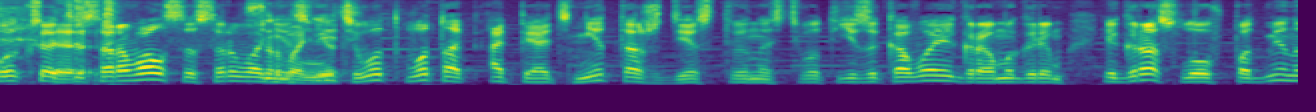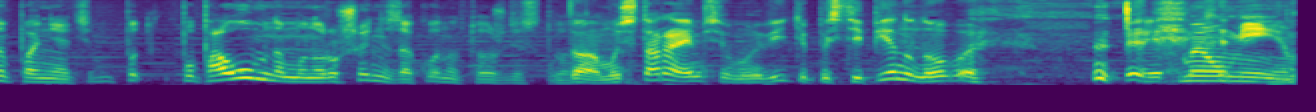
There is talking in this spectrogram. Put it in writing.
Вот, кстати, Э, сорвался, сорванец. сорванец. Видите, вот, вот оп- опять не тождественность. Вот языковая игра, мы говорим, игра слов, подмена понятий. По- по- По-умному нарушение закона тождества. Да, мы стараемся, мы, видите, постепенно, но Это мы умеем,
